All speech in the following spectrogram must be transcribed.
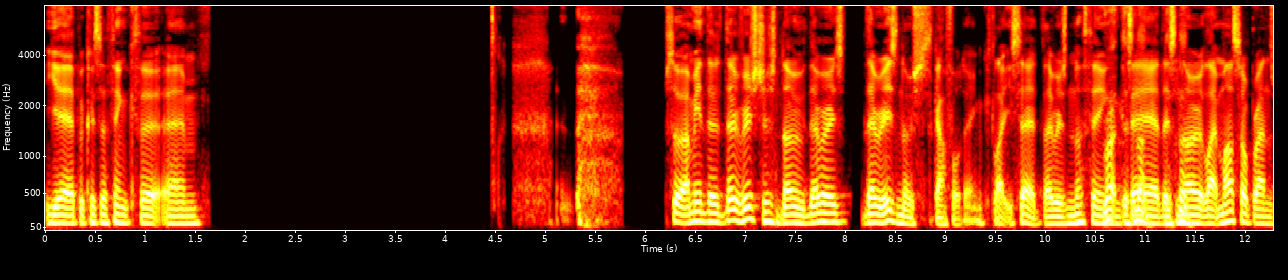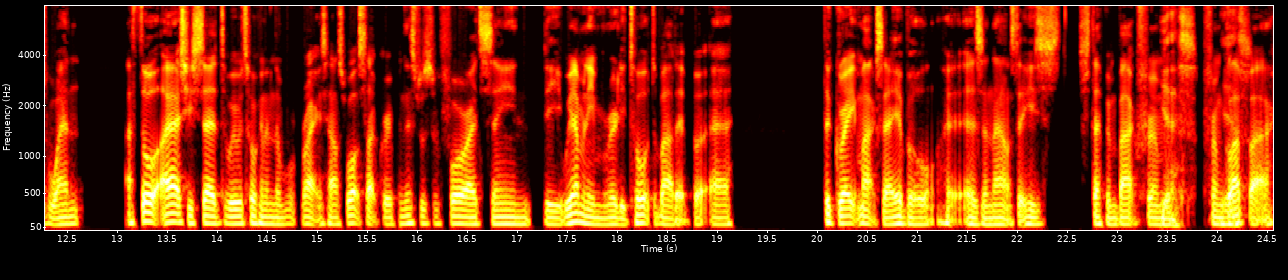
yeah, because I think that um, so I mean there there is just no there is there is no scaffolding like you said there is nothing Right, there's there none, there's there's no like Marcel Brands went I thought I actually said we were talking in the Wrighty's House WhatsApp group and this was before I'd seen the we haven't even really talked about it but uh, the great Max Eberl has announced that he's stepping back from Yes, from yes. Gladbach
